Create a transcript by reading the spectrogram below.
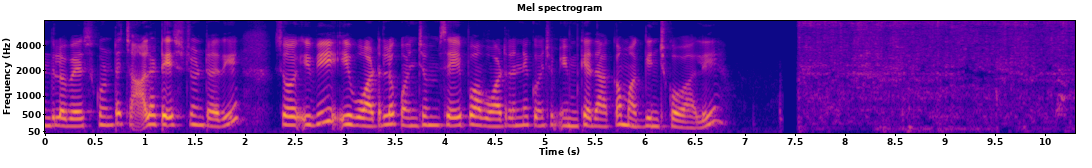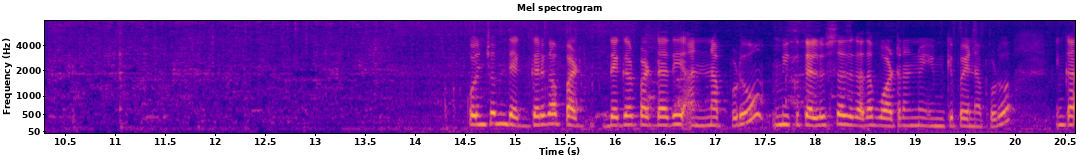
ఇందులో వేసుకుంటే చాలా టేస్ట్ ఉంటుంది. సో ఇవి ఈ వాటర్లో కొంచెం సేపు ఆ వాటర్ అన్ని కొంచెం ఇంకేదాకా మగ్గించుకోవాలి. కొంచెం దగ్గరగా పడ్ దగ్గర పడ్డది అన్నప్పుడు మీకు తెలుస్తుంది కదా వాటర్ అన్ని ఇంకిపోయినప్పుడు ఇంకా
